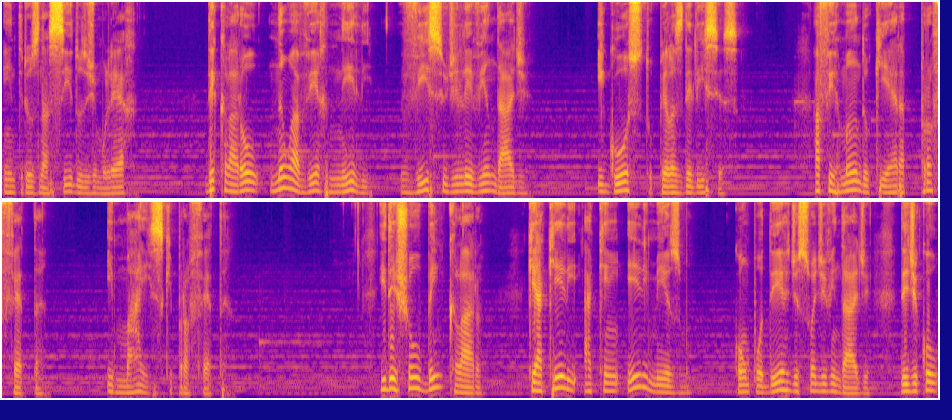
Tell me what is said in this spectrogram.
entre os nascidos de mulher, declarou não haver nele vício de leviandade, e gosto pelas delícias, afirmando que era profeta e mais que profeta. E deixou bem claro que aquele a quem ele mesmo, com o poder de sua divindade, dedicou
